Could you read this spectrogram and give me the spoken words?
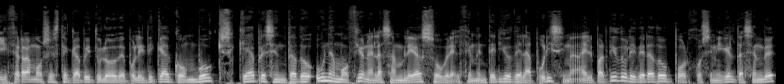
Y cerramos este capítulo de política con Vox, que ha presentado una moción en la Asamblea sobre el cementerio de la Purísima. El partido liderado por José Miguel Tasende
